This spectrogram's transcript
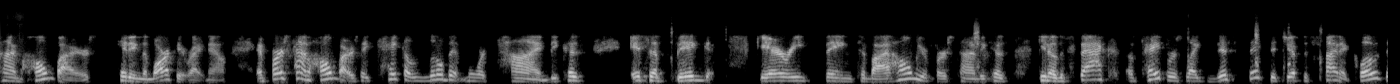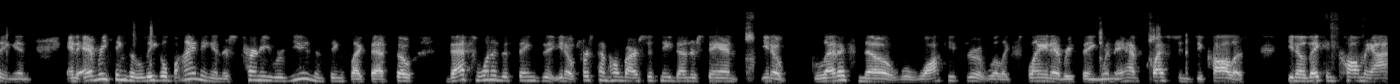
time homebuyers hitting the market right now. And first time homebuyers, they take a little bit more time because it's a big scary thing to buy a home your first time because you know the stack of papers like this thick that you have to sign at closing and and everything's a legal binding and there's attorney reviews and things like that so that's one of the things that you know first time homebuyers just need to understand you know let us know we'll walk you through it we'll explain everything when they have questions you call us you know they can call me i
